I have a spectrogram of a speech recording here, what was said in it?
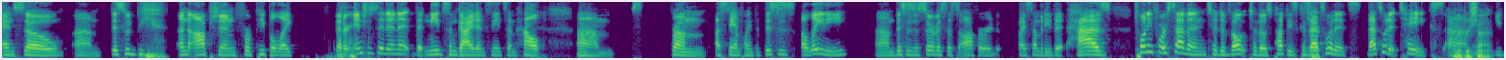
And so um, this would be an option for people like that are interested in it, that need some guidance, need some help um, from a standpoint that this is a lady. Um, this is a service that's offered by somebody that has 24 seven to devote to those puppies. Cause Sure. that's what it's, that's what it takes. Um, 100%. You,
